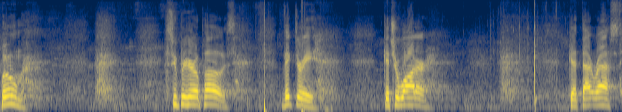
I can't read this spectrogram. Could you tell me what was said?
Boom. Superhero pose. Victory. Get your water. Get that rest.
